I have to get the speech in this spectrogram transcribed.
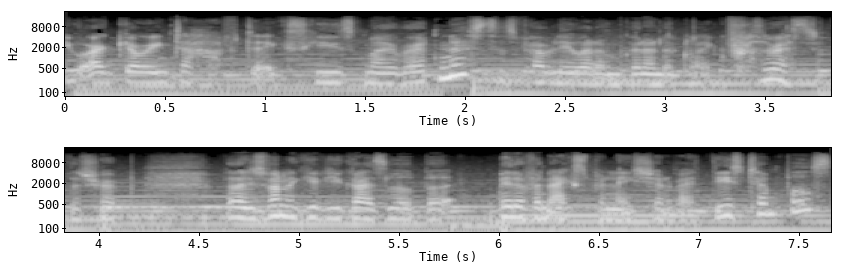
you are going to have to excuse my redness. That's probably what I'm going to look like for the rest of the trip. But I just want to give you guys a little bit, bit of an explanation about these temples.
